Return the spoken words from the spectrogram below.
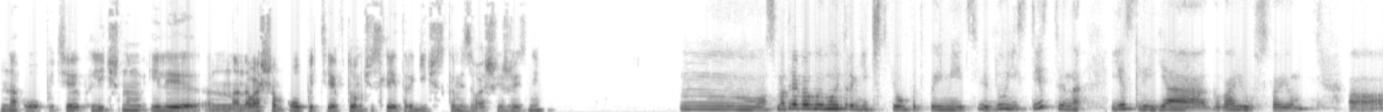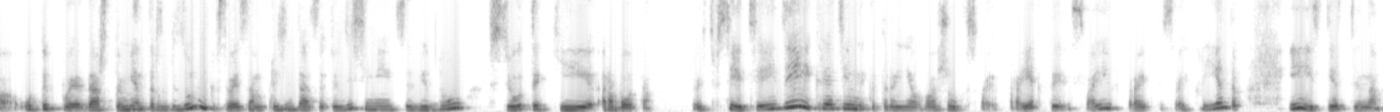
на опыте личном или на вашем опыте, в том числе и трагическом из вашей жизни? Смотря какой мой трагический опыт вы имеете в виду, естественно, если я говорю в своем э, УТП, да, что ментор с безумником в своей самопрезентации, то здесь имеется в виду все-таки работа. То есть все те идеи креативные, которые я ввожу в свои проекты, свои в проекты своих клиентов, и, естественно,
